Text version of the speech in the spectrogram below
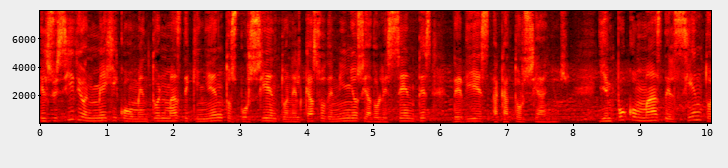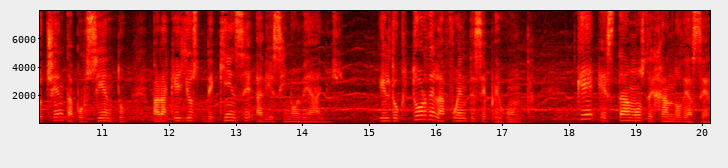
el suicidio en México aumentó en más de 500% en el caso de niños y adolescentes de 10 a 14 años y en poco más del 180% para aquellos de 15 a 19 años. El doctor de la fuente se pregunta, ¿qué estamos dejando de hacer?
